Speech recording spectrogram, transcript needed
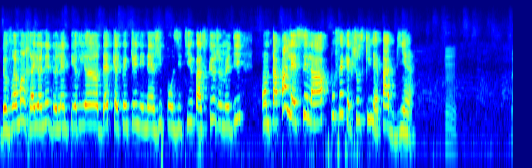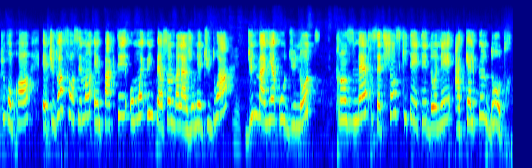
de vraiment rayonner de l'intérieur, d'être quelqu'un qui a une énergie positive, parce que je me dis, on ne t'a pas laissé là pour faire quelque chose qui n'est pas bien. Mm. Tu comprends? Et tu dois forcément impacter au moins une personne dans la journée. Tu dois, d'une manière ou d'une autre, transmettre cette chance qui t'a été donnée à quelqu'un d'autre.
